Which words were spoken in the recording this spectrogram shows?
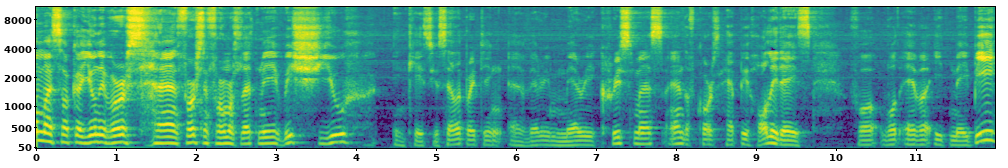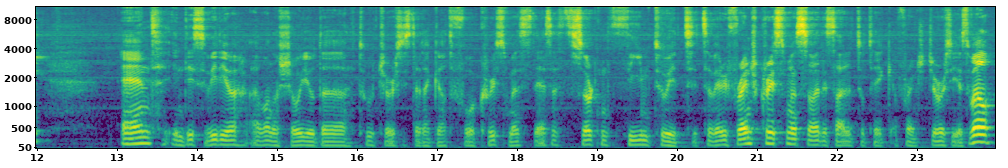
my soccer universe, and first and foremost, let me wish you, in case you're celebrating, a very Merry Christmas and, of course, Happy Holidays for whatever it may be. And in this video, I want to show you the two jerseys that I got for Christmas. There's a certain theme to it. It's a very French Christmas, so I decided to take a French jersey as well.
